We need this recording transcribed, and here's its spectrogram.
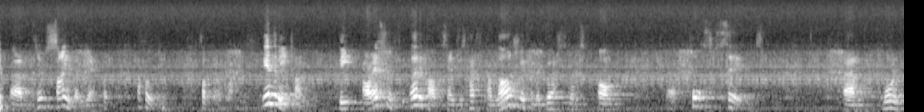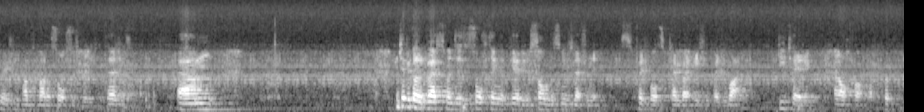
Um, there's no sign of them yet, but I hope something like that. In the meantime, the, our estimates of the early part of the centuries have to come largely from advertisements of uh, forced sales. Um, more information comes from other sources in the 30s. Um, Typical advertisement is the sort of thing that appeared in Saunders' newsletter on 24 September 1821. detailing an offer of equipment.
